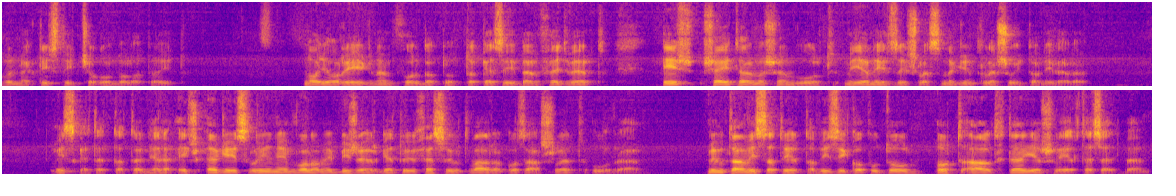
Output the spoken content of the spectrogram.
hogy megtisztítsa gondolatait. Nagyon rég nem forgatott a kezében fegyvert, és sejtelmesen volt, milyen érzés lesz megint lesújtani vele. Viszketett a tenyere, és egész lényen valami bizsergető, feszült várakozás lett úrrá. Miután visszatért a vízikaputól, ott állt teljes vértezetben.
